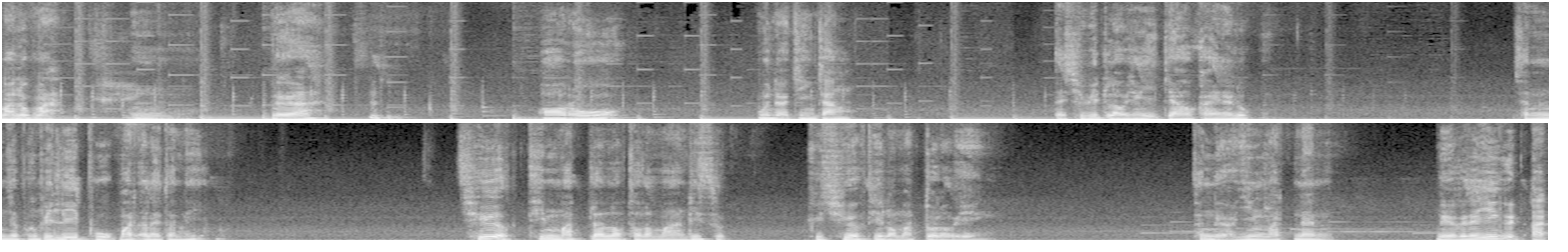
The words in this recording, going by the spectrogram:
มาลูกมา อืม เหนือ พ่อรู้ว่าเหนือจริงจัง แต่ชีวิตเรายังอีกยาวไกลนะลูก ฉะนั้นอย่าเพิ่งไปรีบผูกมัดอะไรตอนนี้ เชือกที่มัดแล้วเราทรมานที่สุด คือเชือกที่เรามัดตัวเราเอง ถ้าเหนือยิ่งมัดแน่น เหนือก็จะยิ่งอึดอัด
